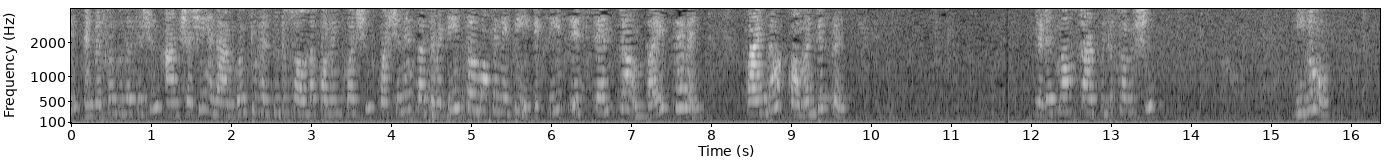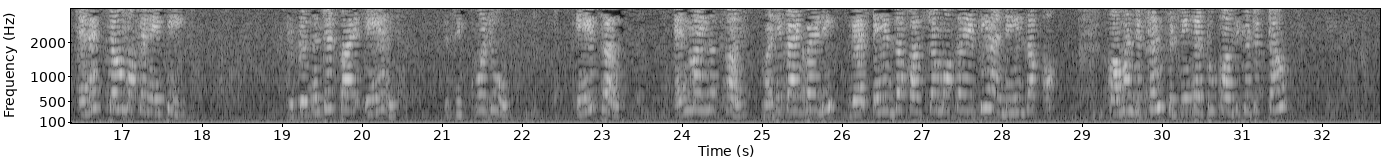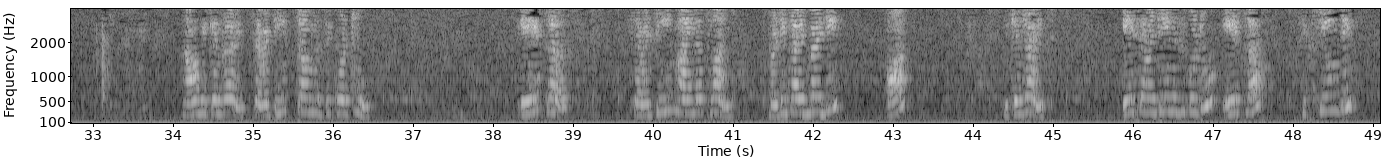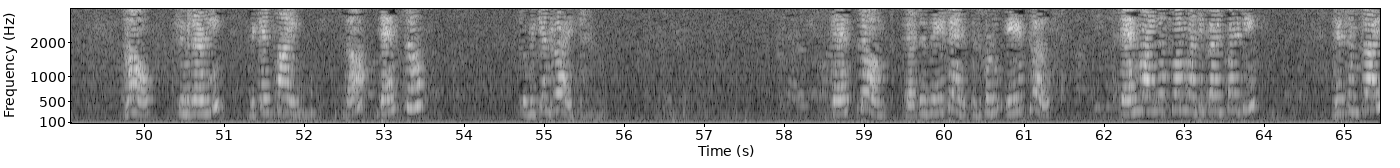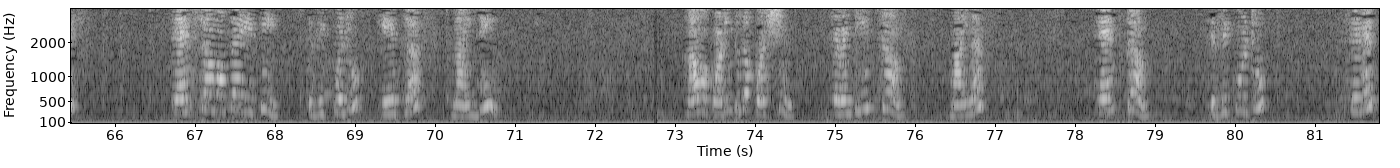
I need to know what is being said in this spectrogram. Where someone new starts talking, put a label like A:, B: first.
A: And welcome to the session. I am Shashi and I am going to help you to solve the following question. Question is the 17th term of an AP exceeds its 10th term by 7. Find the common difference. Let us now start with the solution. We know nth term of an AP represented by an is equal to a plus n minus 1 multiplied by d where a is the first term of the AP and d is the common difference between the two consecutive terms. Now we can write 17th term is equal to a plus 17 minus 1 multiplied by d or we can write a17 is equal to a plus 16d. Now similarly we can find the 10th term. So we can write 10th term that is a10 is equal to a plus 10 minus 1 multiplied by d. This implies 10th term of the AP is equal to a plus 9d. Now according to the question 17th term minus 10th term is equal to 7.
